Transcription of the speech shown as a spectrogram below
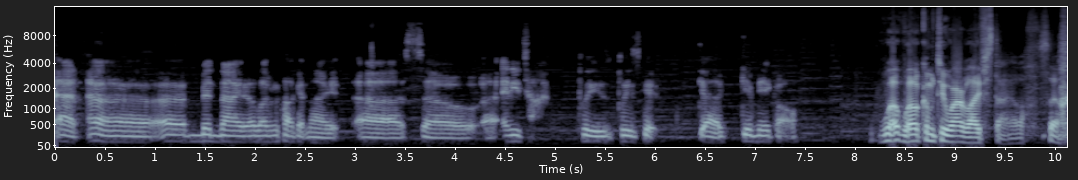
at uh, uh midnight, eleven o'clock at night. Uh, so uh, anytime, please please get, give me a call. Well, welcome to our lifestyle. So.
